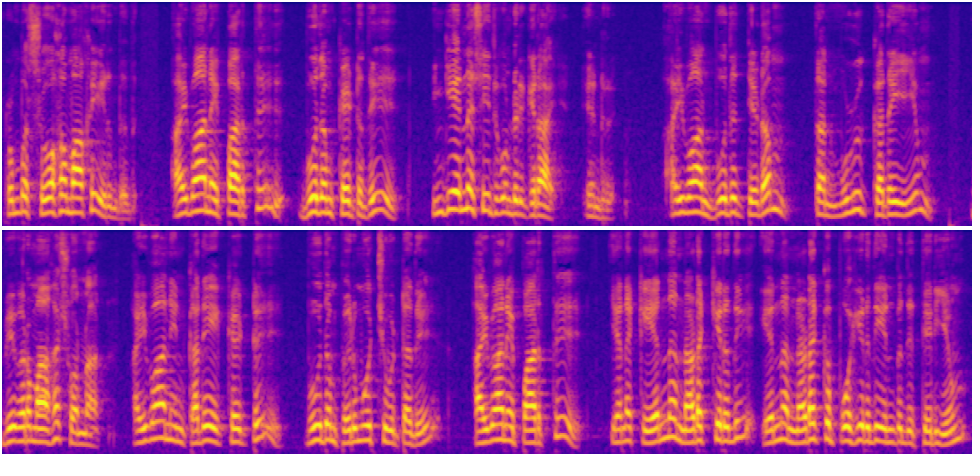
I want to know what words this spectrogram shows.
ரொம்ப சோகமாக இருந்தது. ஐவானை பார்த்து பூதம் கேட்டது இங்கே என்ன செய்து கொண்டிருக்கிறாய்? என்று. ஐவான் பூதத்திடம் தன் முழு கதையையும் விவரமாக சொன்னான். ஐவானின் கதையை கேட்டு பூதம் பெருமூச்சு விட்டது. ஐவானை பார்த்து எனக்கு என்ன நடக்கிறது என்ன நடக்கப் போகிறது என்பது தெரியும்.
